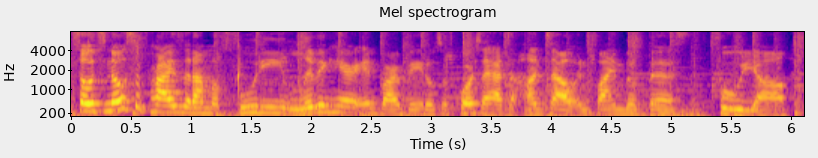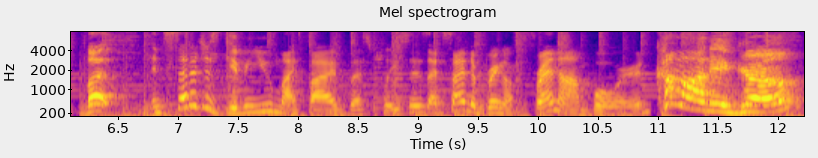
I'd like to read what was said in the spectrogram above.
So it's no surprise that I'm a foodie living here in Barbados. Of course, I had to hunt out and find the best food, y'all. But instead of just giving you my five best places, I decided to bring a friend on board. Come on in, girl.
